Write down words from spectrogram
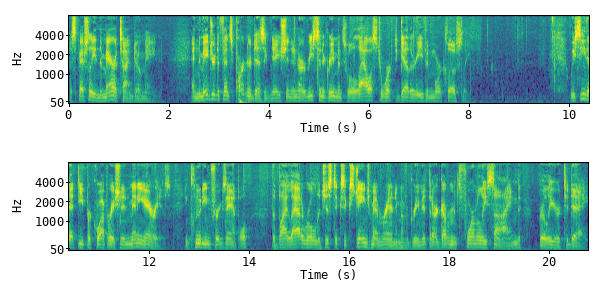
especially in the maritime domain. And the major defense partner designation in our recent agreements will allow us to work together even more closely. We see that deeper cooperation in many areas, including, for example, the bilateral logistics exchange memorandum of agreement that our governments formally signed earlier today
